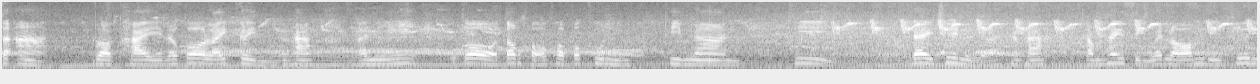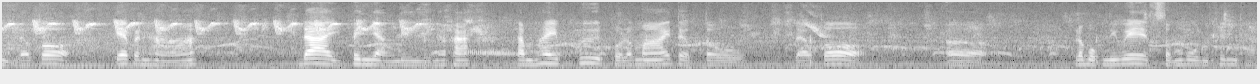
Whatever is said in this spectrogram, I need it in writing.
สะอาดปลอดภัยแล้วก็ไร้กลิ่นนะคะ อันนี้ก็ต้องขอขอบพระคุณทีมงานที่ได้ช่วยเหลือนะคะทำให้สิ่งแวดล้อมดีขึ้น แล้วก็แก้ปัญหาได้เป็นอย่างดีนะคะทำให้พืชผลไม้เติบโต แล้วก็ระบบนิเวศสมบูรณ์ขึ้นค่ะ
